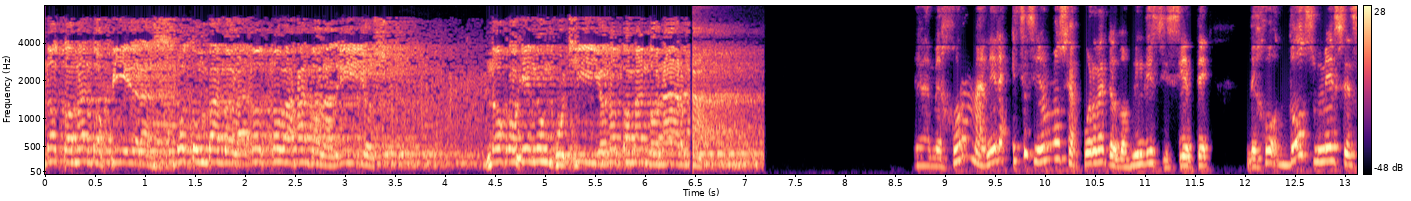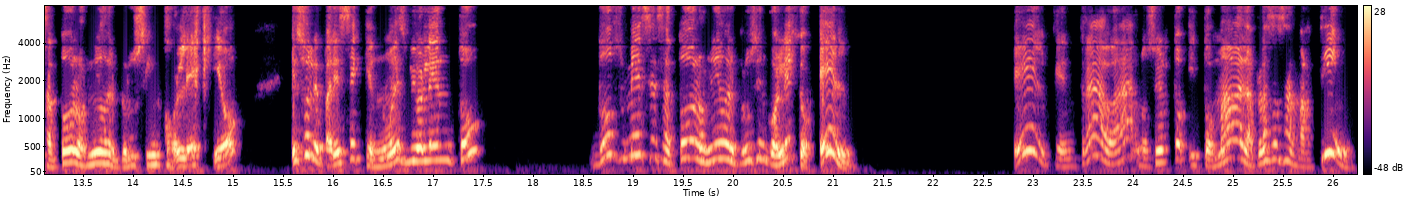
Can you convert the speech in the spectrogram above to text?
no tomando piedras, no tumbando, no, no bajando ladrillos, no cogiendo un cuchillo, no tomando un arma. De la mejor manera, este señor no se acuerda que en 2017 dejó dos meses a todos los niños del Perú sin colegio. ¿Eso le parece que no es violento? Dos meses a todos los niños del Perú sin colegio. Él. Él que entraba, ¿no es cierto? Y tomaba la Plaza San Martín.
